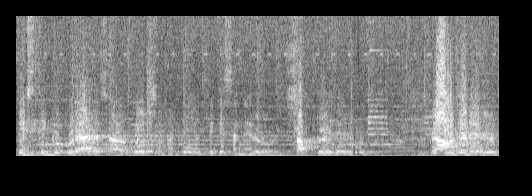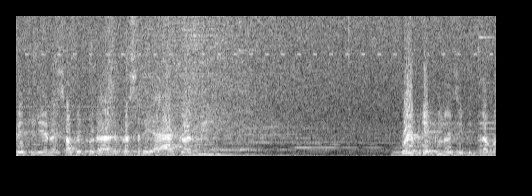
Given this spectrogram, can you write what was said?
टेस्टिङको कुराहरू छ वेब सम्बन्धी एप्लिकेसनहरू सफ्टवेयरहरू ब्राउजरहरूदेखि लिएर सबै कुराहरू कसरी ह्याक गर्ने वेब टेक्नोलोजीभित्र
